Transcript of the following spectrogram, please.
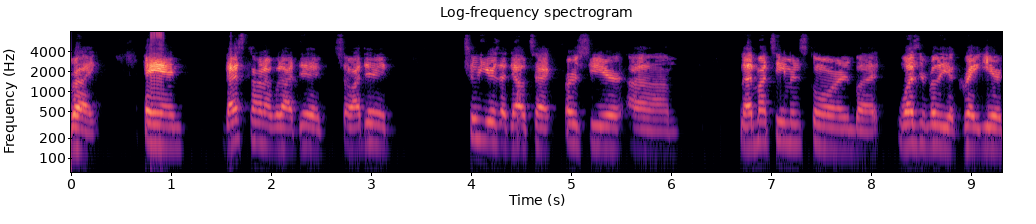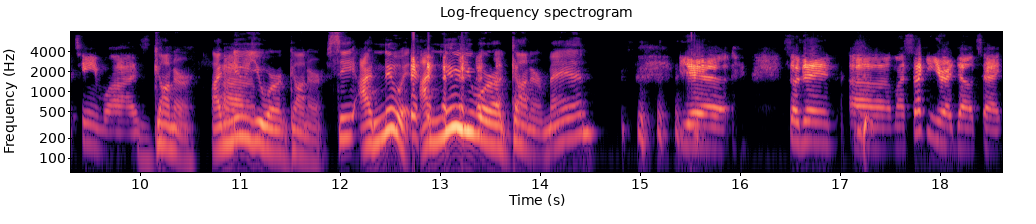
Right, and that's kind of what I did. So I did two years at Del Tech. First year, um, led my team in scoring, but wasn't really a great year team wise. Gunner. I knew um, you were a gunner. See, I knew it. I knew you were a gunner, man. yeah. So then uh, my second year at Del Tech,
